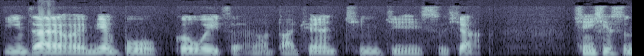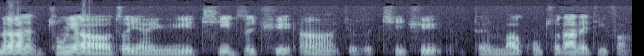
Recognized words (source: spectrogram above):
应在面部各位置啊打圈清洁十下。清洗时呢，重要着眼于 T 字区啊，就是 T 区等毛孔粗大的地方。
